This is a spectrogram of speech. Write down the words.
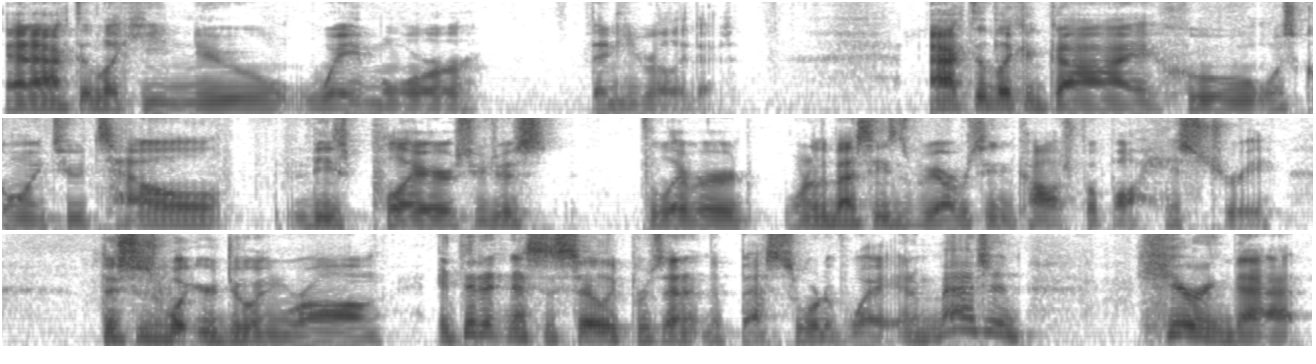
and acted like he knew way more than he really did. Acted like a guy who was going to tell these players who just delivered one of the best seasons we've ever seen in college football history. This is what you're doing wrong. It didn't necessarily present it in the best sort of way. And imagine hearing that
